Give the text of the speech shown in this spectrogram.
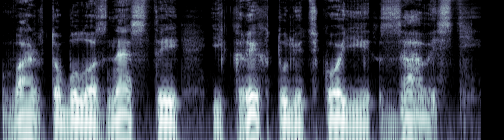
варто було знести і крихту людської зависті.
